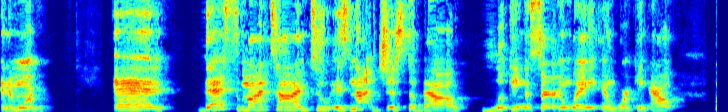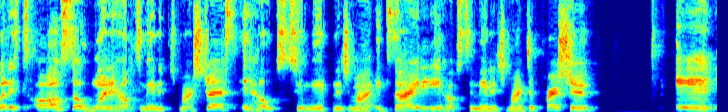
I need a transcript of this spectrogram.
in the morning. And that's my time too. it's not just about looking a certain way and working out, but it's also one, it helps manage my stress. It helps to manage my anxiety. It helps to manage my depression. And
